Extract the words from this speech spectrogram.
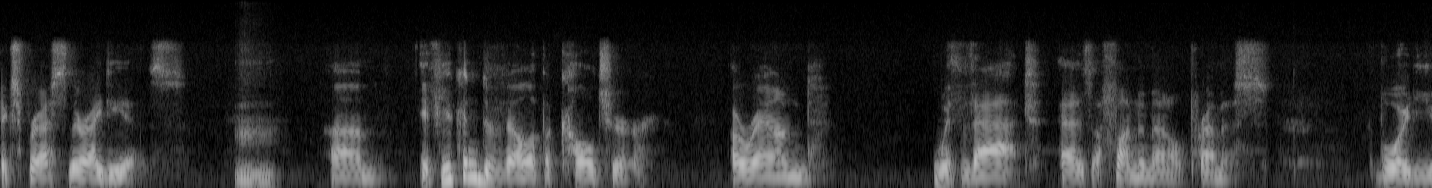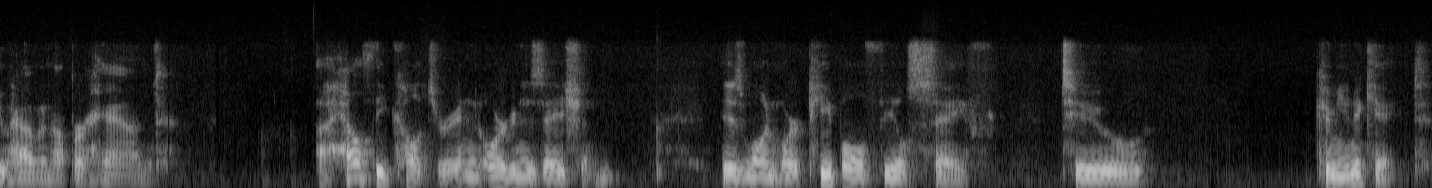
express their ideas. Mm-hmm. Um, if you can develop a culture around with that as a fundamental premise, boy, do you have an upper hand. A healthy culture in an organization is one where people feel safe to communicate,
